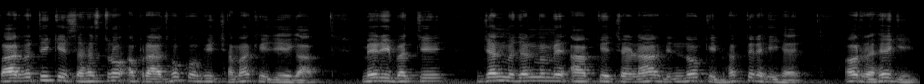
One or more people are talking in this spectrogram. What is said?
पार्वती के सहस्त्रों अपराधों को भी क्षमा कीजिएगा। मेरी बच्ची जन्म जन्म में आपके चरणार बिंदों की भक्त रही है और रहेगी।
